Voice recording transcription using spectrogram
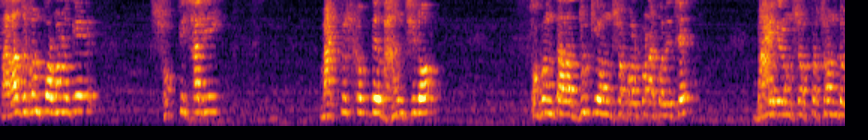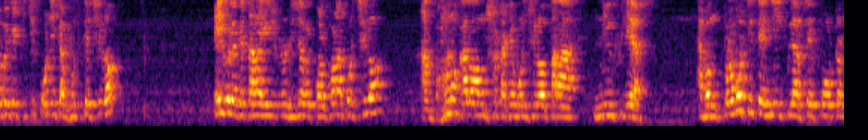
তারা যখন পরমাণুকে শক্তিশালী মাইক্রোস্কোপ দিয়ে ভাঙছিল, তখন তারা দুটি অংশ কল্পনা করেছে। বাইরের অংশ প্রচণ্ড বেগে কিছু কণিকা ঘুরতেছিল এইগুলোকে তারা ইলেকট্রন হিসাবে কল্পনা করছিল আর ঘন কালো অংশটাকে বলছিল তারা নিউক্লিয়াস এবং পরবর্তীতে নিউক্লিয়াসে প্রোটন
